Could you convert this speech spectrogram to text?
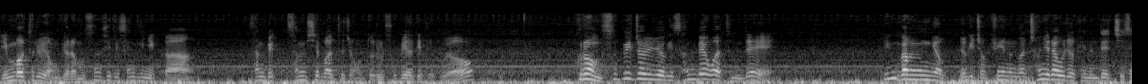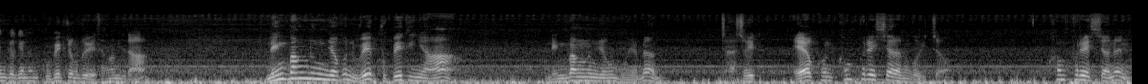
인버터를 연결하면 손실이 생기니까 330W 정도를 소비하게 되고요. 그럼 소비 전력이 300W인데 냉방 능력 여기 적혀 있는 건 1000이라고 적혀 있는데 제 생각에는 한 900 정도 예상합니다. 냉방 능력은 왜 900이냐? 냉방 능력은 뭐냐면 자 저희 에어컨 컴프레셔라는 거 있죠. 컴프레셔는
